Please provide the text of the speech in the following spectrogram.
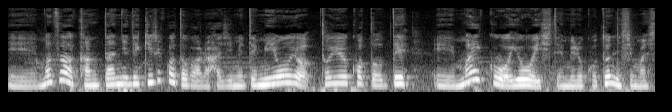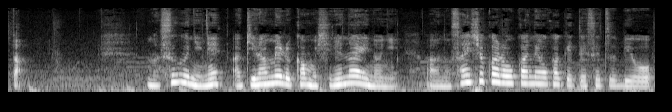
えー、まずは簡単にできることから始めてみようよということで、えー、マイクを用意してみることにしました。まあ、すぐにね、諦めるかもしれないのに、あの、最初からお金をかけて設備を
